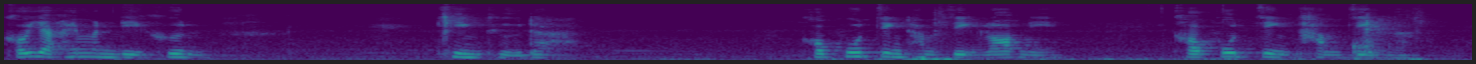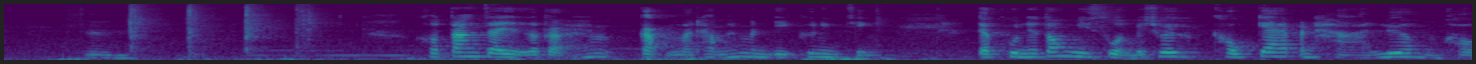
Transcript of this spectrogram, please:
เขาอยากให้มันดีขึ้น คิงถือดาบเขาพูดจริงทำจริงรอบนี้ เขาพูดจริงทำจริงอะอืม เขาตั้งใจจะกลับให้กลับมาทำให้มันดีขึ้นจริง ๆ แต่คุณจะต้องมีส่วนไปช่วยเขาแก้ปัญหาเรื่องของเขา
